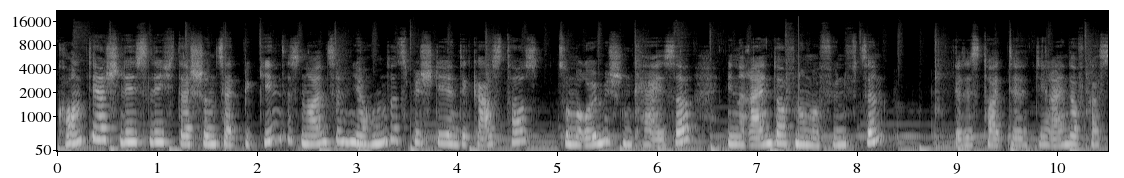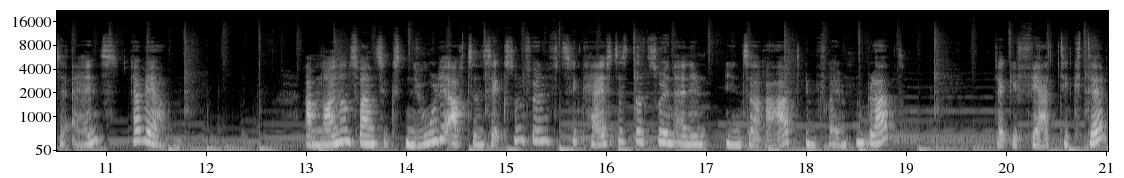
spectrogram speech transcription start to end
konnte er schließlich das schon seit Beginn des 19. Jahrhunderts bestehende Gasthaus zum römischen Kaiser in Rheindorf Nummer 15, das ist heute die Rheindorfgasse 1, erwerben. Am 29. Juli 1856 heißt es dazu in einem Inserat im Fremdenblatt, der Gefertigte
